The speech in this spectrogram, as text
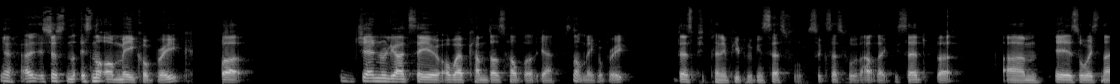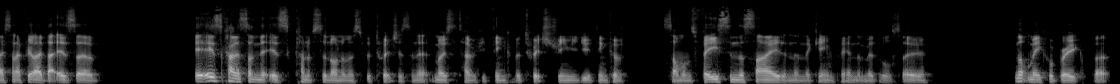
Yeah, uh, it's just it's not a make or break, but generally I'd say a webcam does help. But yeah, it's not make or break. There's plenty of people who've been successful successful without, like we said, but um, it is always nice, and I feel like that is a it is kind of something that is kind of synonymous with Twitch, isn't it? Most of the time, if you think of a Twitch stream, you do think of someone's face in the side and then the gameplay in the middle. So not make or break, but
